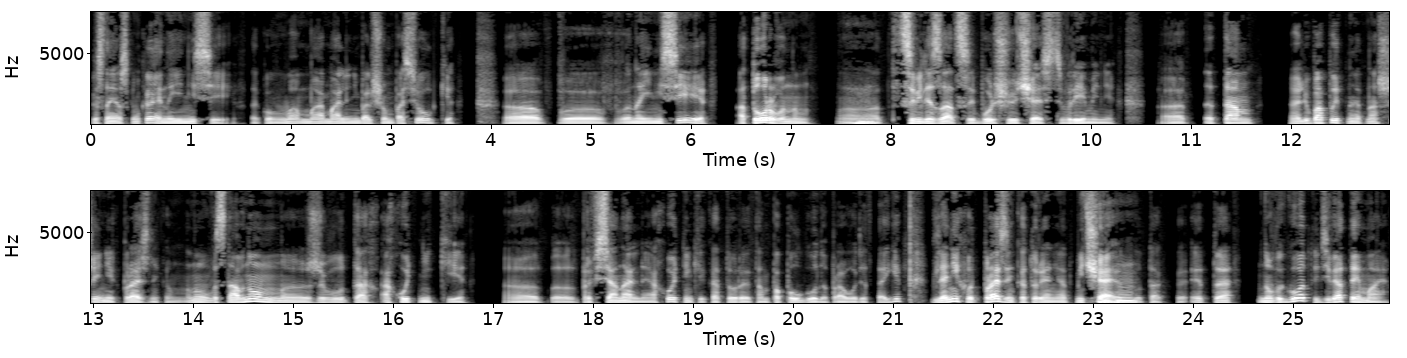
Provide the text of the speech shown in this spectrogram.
Красноярском крае на Енисее, в таком ма- ма- маленьком небольшом поселке э, на Енисее, оторванном mm. от цивилизации большую часть времени. Там любопытное отношение к праздникам. Ну, в основном живут охотники Э, э, профессиональные охотники, которые там по полгода проводят тайги. Для них вот праздник, который они отмечают mm-hmm. вот так, это Новый год и 9 мая.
